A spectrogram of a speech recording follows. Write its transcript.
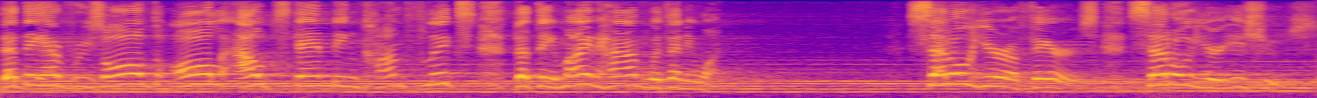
that they have resolved all outstanding conflicts that they might have with anyone. Settle your affairs, settle your issues.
